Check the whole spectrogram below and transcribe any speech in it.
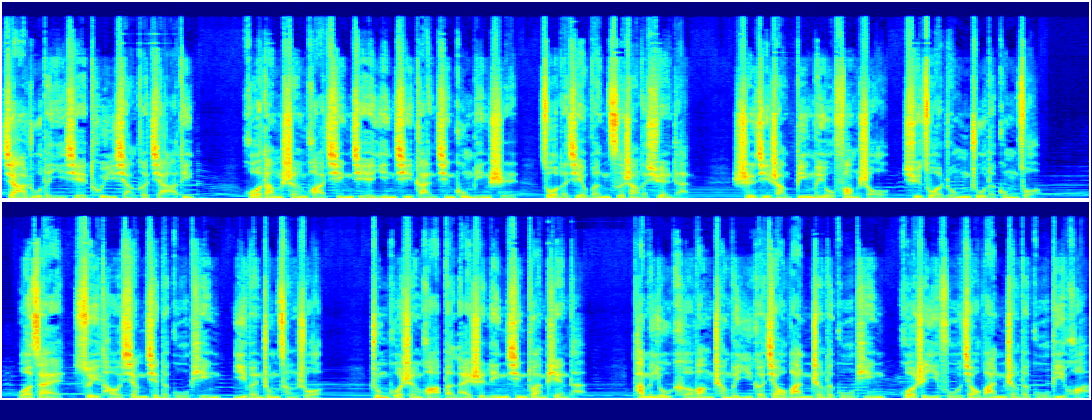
加入的一些推想和假定；或当神话情节引起感情共鸣时，做了些文字上的渲染。实际上并没有放手去做熔铸的工作。我在《岁陶镶嵌的古瓶》一文中曾说：“中国神话本来是零星断片的。”他们有渴望成为一个较完整的古瓶，或是一幅较完整的古壁画，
